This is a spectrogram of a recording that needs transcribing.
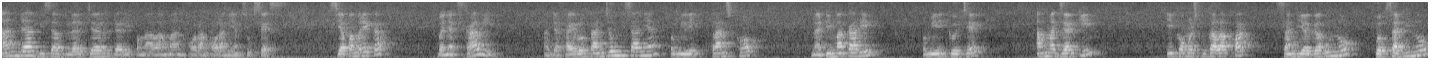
Anda bisa belajar dari pengalaman orang-orang yang sukses. Siapa mereka? Banyak sekali. Ada Khairul Tanjung misalnya, pemilik Transcorp, Nadiem Makarim, pemilik Gojek, Ahmad Zaki, e-commerce Bukalapak, Sandiaga Uno, Bob Sadino,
